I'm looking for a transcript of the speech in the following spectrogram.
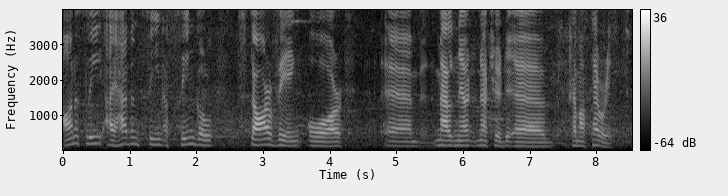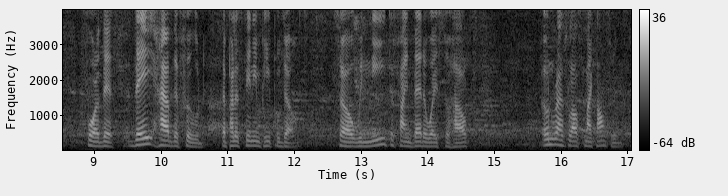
honestly, I haven't seen a single starving or um, malnurtured uh, Hamas terrorists for this. They have the food, the Palestinian people don't. So we need to find better ways to help. UNRWA has lost my confidence.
